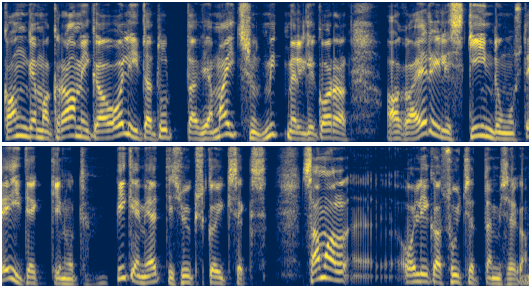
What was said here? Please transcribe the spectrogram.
kangema kraamiga oli ta tuttav ja maitsnud mitmelgi korral, aga erilist kiindumust ei tekkinud, pigem jättis ükskõikseks. samal oli ka suitsetamisega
